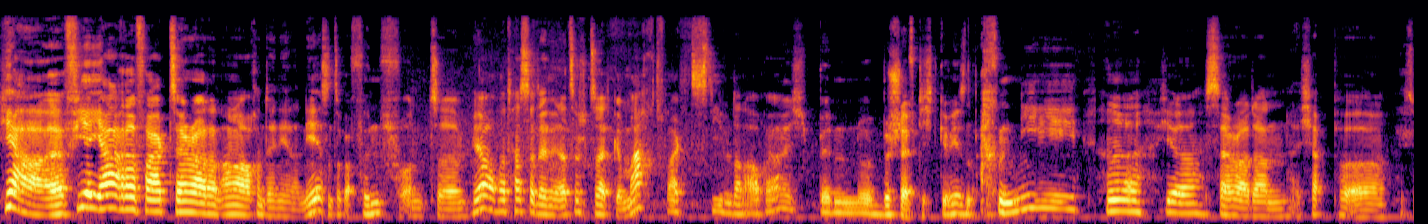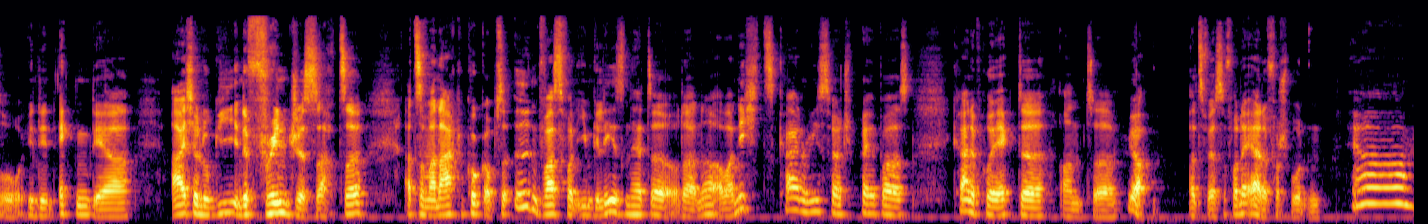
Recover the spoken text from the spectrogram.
Ja, äh, vier Jahre fragt Sarah dann auch noch und Daniel, nee, es sind sogar fünf. Und äh, ja, was hast du denn in der Zwischenzeit gemacht? fragt Steven dann auch. Ja, ich bin äh, beschäftigt gewesen. Ach nee, äh, hier Sarah dann. Ich habe so in den Ecken der Archäologie in the Fringes, sagt sie. Hat sie mal nachgeguckt, ob sie irgendwas von ihm gelesen hätte oder ne, aber nichts. Keine Research Papers, keine Projekte und ja, als wärst du von der Erde verschwunden. Ja,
